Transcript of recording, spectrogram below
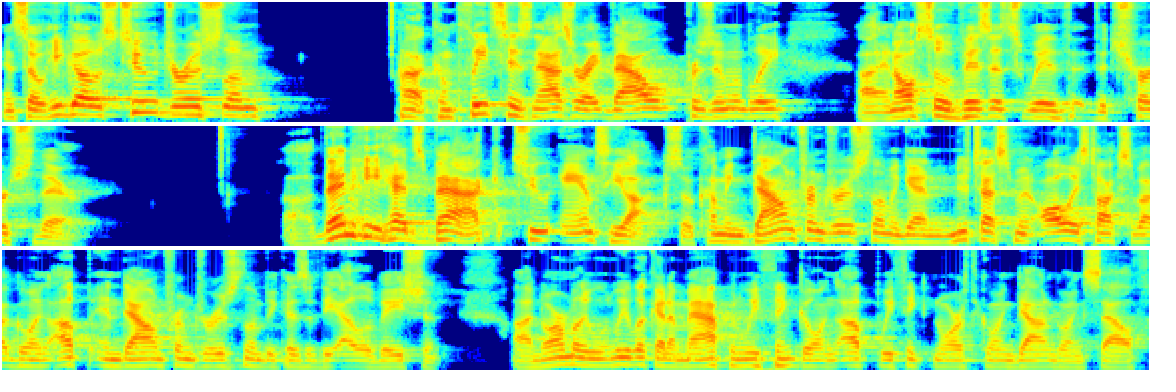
And so he goes to Jerusalem uh, completes his Nazarite vow, presumably, uh, and also visits with the church there. Uh, then he heads back to Antioch. So, coming down from Jerusalem, again, New Testament always talks about going up and down from Jerusalem because of the elevation. Uh, normally, when we look at a map and we think going up, we think north, going down, going south.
